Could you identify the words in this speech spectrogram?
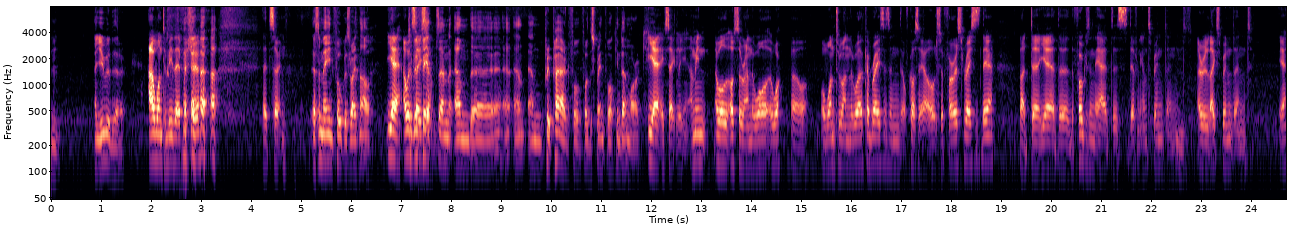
Mm. And you will be there. I want to be there for sure. That's certain. That's the main focus right now. Yeah, I would say so. To be fit and and, uh, and and prepared for, for the sprint WOC in Denmark. Yeah, exactly. I mean, I will also run the WOC, uh, or want to run the World Cup races, and of course there are also forest races there. But uh, yeah, the the focus in the head is definitely on sprint, and mm. I really like sprint, and yeah,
